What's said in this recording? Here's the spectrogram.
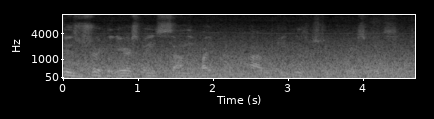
Is restricted airspace sounding pipe. Uh, I repeat, is restricted airspace.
